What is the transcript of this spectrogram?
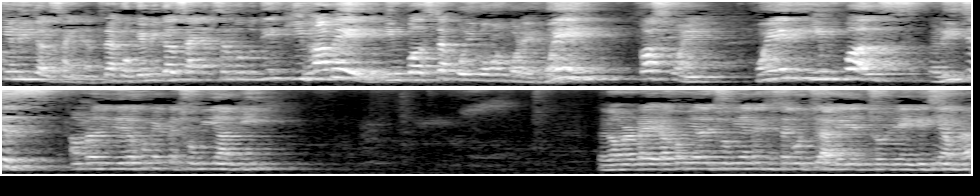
chemical synapse. দেখো chemical synapse এর মধ্যে দিয়ে কিভাবে ইম্পালসটা পরিবহন করে when first point when impulse reaches আমরা যদি এরকম একটা ছবি আঁকি দেখো আমরা একটা এরকমই একটা ছবি আঁকার চেষ্টা করছি আগে যে ছবিটা এঁকেছি আমরা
